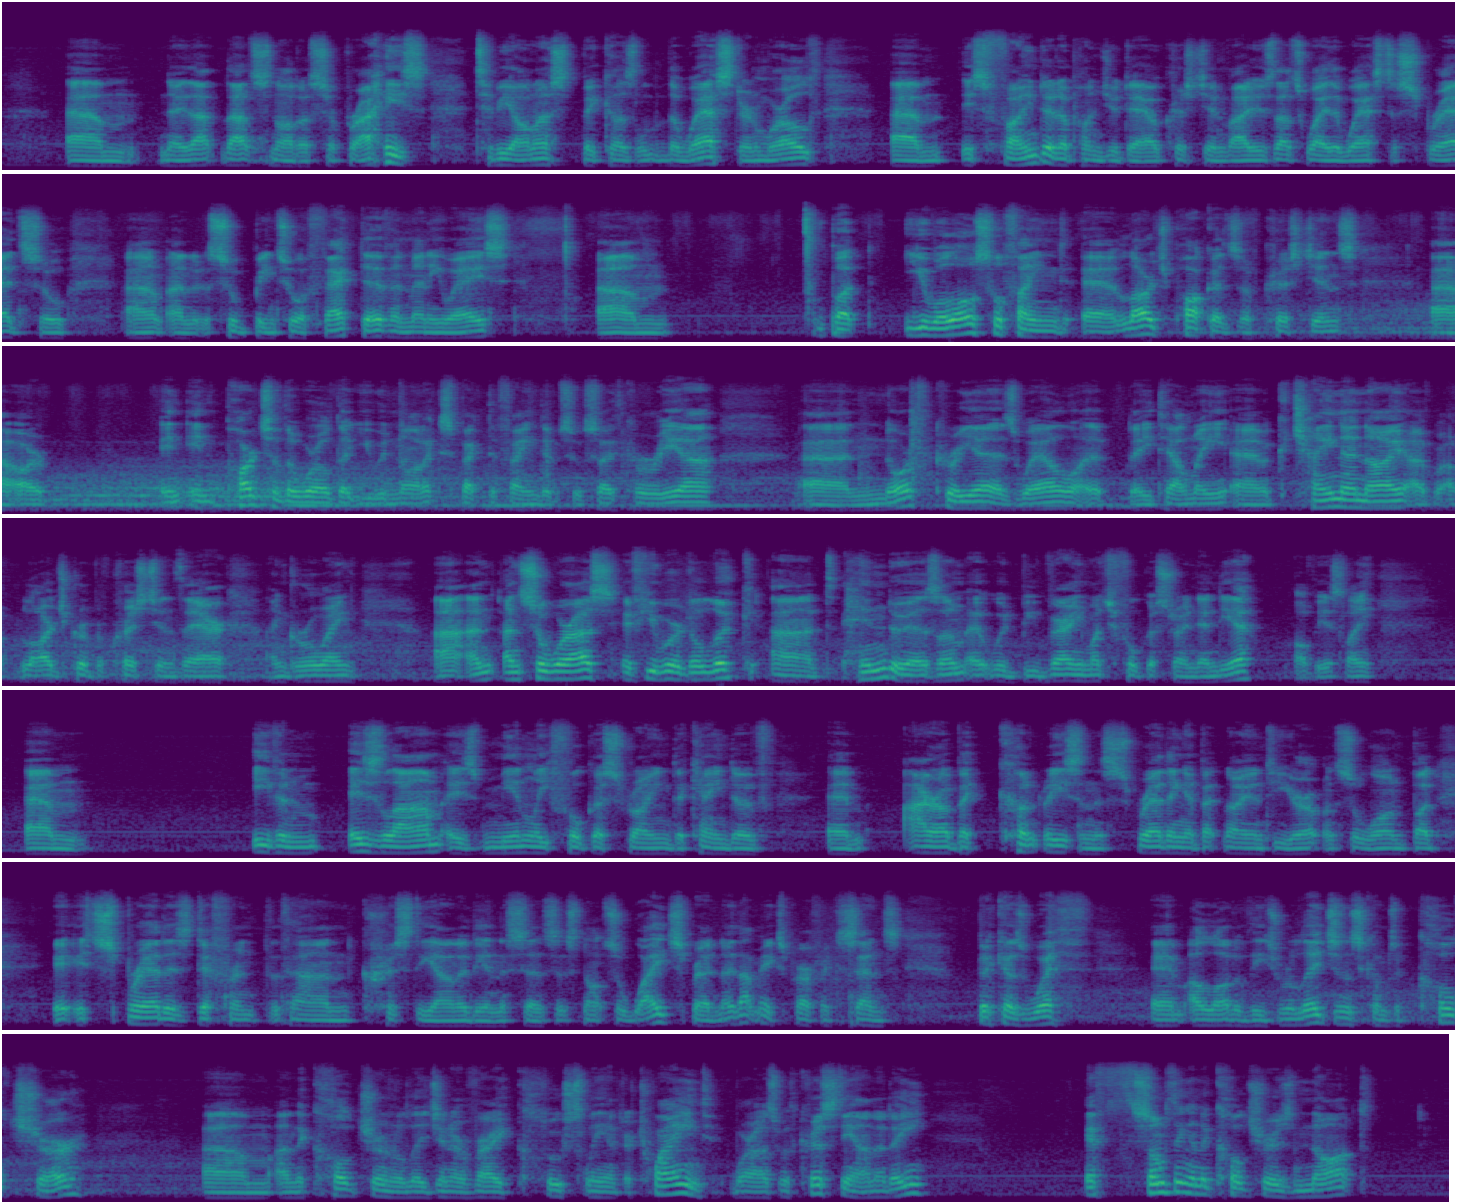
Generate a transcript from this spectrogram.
Um, now that that's not a surprise, to be honest, because the Western world um, is founded upon Judeo-Christian values. That's why the West has spread so, um, and it's so been so effective in many ways. Um, but you will also find uh, large pockets of Christians, uh, or in, in parts of the world that you would not expect to find them. So South Korea, uh, North Korea as well. Uh, they tell me uh, China now a, a large group of Christians there and growing. Uh, and, and so whereas if you were to look at Hinduism, it would be very much focused around India, obviously. Um, even Islam is mainly focused around the kind of um, Arabic countries and is spreading a bit now into Europe and so on, but it, its spread is different than Christianity in the sense it's not so widespread. Now that makes perfect sense because with um, a lot of these religions comes a culture, um, and the culture and religion are very closely intertwined. Whereas with Christianity, if something in the culture is not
